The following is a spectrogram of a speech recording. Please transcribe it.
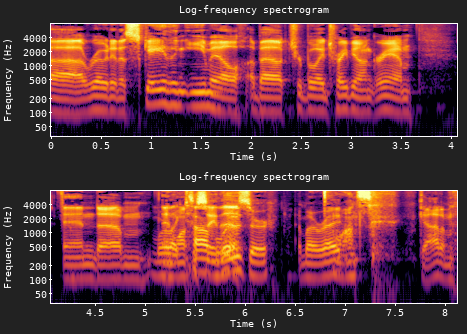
uh, wrote in a scathing email about your boy Treveon Graham, and um, More and like wants Tom to say this. Loser. Am I right? Wants got him.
